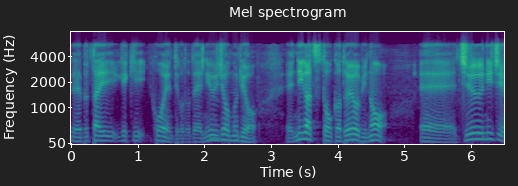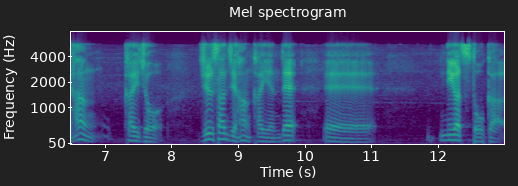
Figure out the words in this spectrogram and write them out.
えー舞台劇公演ということで、入場無料、えー2月10日土曜日の、えー12時半会場、13時半開演で、えー2月10日、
